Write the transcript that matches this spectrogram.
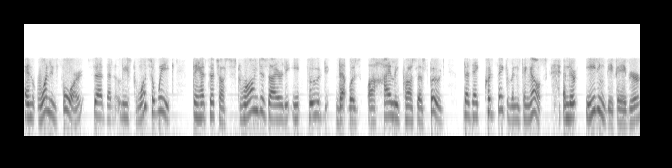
And one in four said that at least once a week they had such a strong desire to eat food that was a highly processed food that they couldn't think of anything else. And their eating behavior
